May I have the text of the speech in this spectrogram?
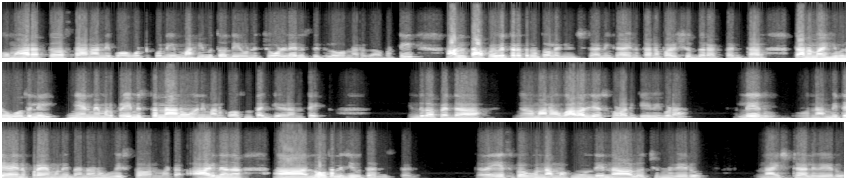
కుమారత్వ స్థానాన్ని పోగొట్టుకుని మహిమతో దేవుణ్ణి చూడలేని స్థితిలో ఉన్నారు కాబట్టి అంత అపవిత్రతను తొలగించడానికి ఆయన తన పరిశుద్ధ రక్తాన్ని తన మహిమను వదిలి నేను మిమ్మల్ని ప్రేమిస్తున్నాను అని మన కోసం తగ్గాడు అంతే. ఇందులో పెద్ద మనం వాదాలు చేసుకోవడానికి ఏమీ కూడా లేదు. నమ్మితే ఆయన ప్రేమని దాన్ని అనుభవిస్తాం అనమాట ఆయన నూతన జీవితాన్ని ఇస్తాడు. కదా యేసుప్రభు నమ్మకం ఉంది నా ఆలోచన వేరు నా ఇష్టాలు వేరు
